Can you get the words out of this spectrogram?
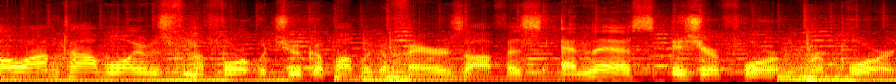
Hello, I'm Tom Williams from the Fort Huachuca Public Affairs Office, and this is your Fort Report.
